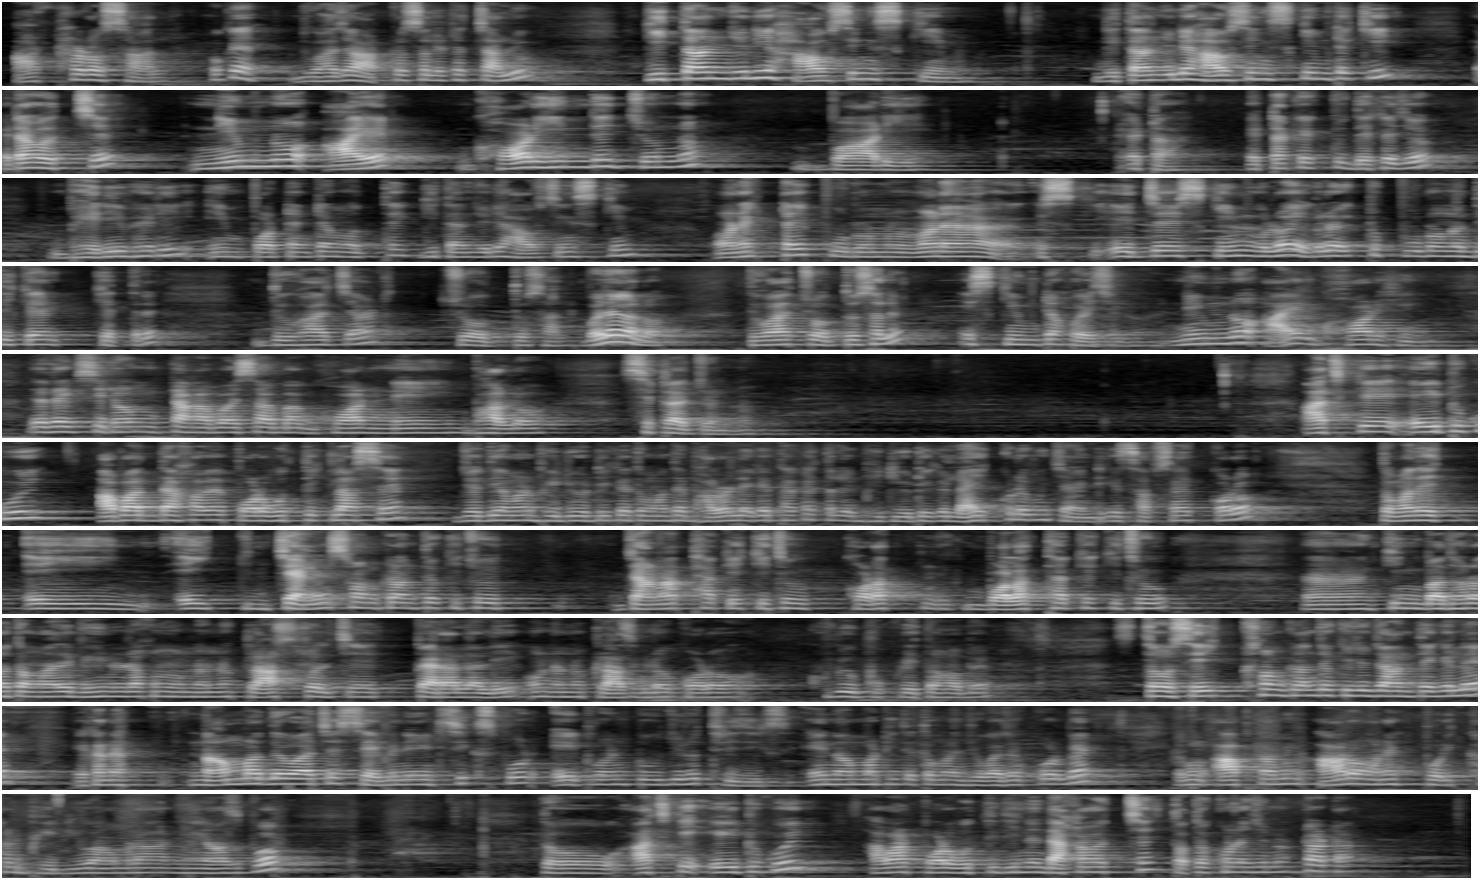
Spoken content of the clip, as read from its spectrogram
আঠারো সাল ওকে দু হাজার আঠারো সাল এটা চালু। Gitanjali housing scheme. Gitanjali housing স্কিমটা কি? এটা হচ্ছে নিম্ন আয়ের ঘরহীনদের জন্য বাড়ি। এটা, এটাকে একটু দেখে যাও। ভেরি ভেরি ইম্পর্ট্যান্টের মধ্যে গীতাঞ্জলি হাউসিং স্কিম অনেকটাই পুরনো মানে এই যে স্কিমগুলো, এগুলো একটু পুরনো দিকের ক্ষেত্রে দু হাজার চোদ্দ সাল, বোঝা গেল? দু হাজার চোদ্দ সালে এই স্কিমটা হয়েছিল। নিম্ন আয়ের ঘরহীন। যাদের সেরকম টাকা পয়সা বা ঘর নেই ভালো সেটার জন্য। আজকে এইটুকুই। আবার দেখা হবে পরবর্তী ক্লাসে যদি আমার ভিডিওটিকে তোমাদের ভালো লেগে থাকে, তাহলে ভিডিওটিকে লাইক করো এবং চ্যানেলটিকে সাবস্ক্রাইব করো। তোমাদের এই এই চ্যানেল সংক্রান্ত কিছু জানার থাকে, কিছু করার, বলার থাকে, কিছু কিংবা ধরো তোমাদের বিভিন্ন রকম অন্যান্য ক্লাস চলছে প্যারালালি অন্যান্য ক্লাসগুলো করো, খুবই উপকৃত হবে। তো সেই সংক্রান্ত কিছু জানতে গেলে এখানে নাম্বার দেওয়া আছে seven eight six four eight one two zero three six এই নাম্বারটিতে তোমরা যোগাযোগ করবে এবং আপকামিং আরও অনেক পরীক্ষার ভিডিও আমরা নিয়ে আসব। তো আজকে এইটুকুই। আবার পরবর্তী দিনে দেখা হচ্ছে। ততক্ষণের জন্য টাটা।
